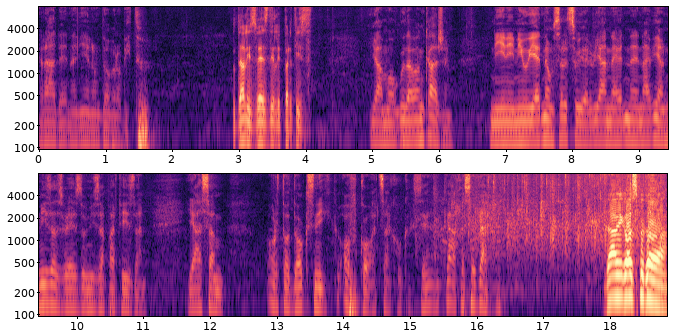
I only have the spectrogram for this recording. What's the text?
rade na njenom dobrobitu. Da li Zvezda ili Partizan? Ja mogu da vam kažem nije ni, ni u jednom srcu, jer ja ne, ne navijam ni za Zvezdu, ni za Partizan. Ja sam ortodoksni ofkovac, ako se, kako se da. Dami i gospodo,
